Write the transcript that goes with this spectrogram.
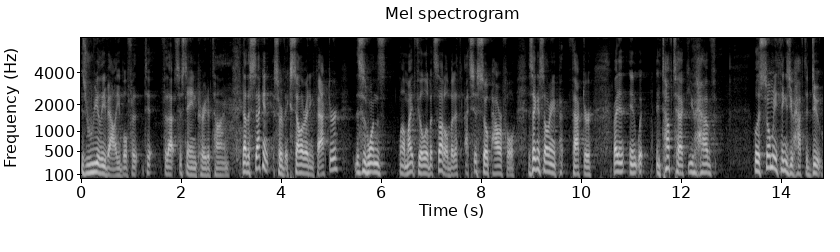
is really valuable for, to, for that sustained period of time. Now, the second sort of accelerating factor, this is one's, well, it might feel a little bit subtle, but it, it's just so powerful. The second accelerating factor, right, in, in, in tough tech, you have, well, there's so many things you have to do.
